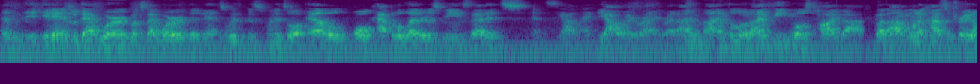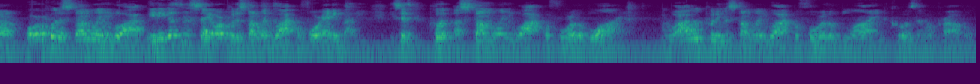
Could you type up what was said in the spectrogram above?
And it, it ends with that word. What's that word that it ends with? Because when it's all L, all capital letters, means that it's It's Yahweh. Yahweh, right, right. I'm, I'm the Lord. I'm the Most High God. But I'm going to concentrate on, or put a stumbling block. And he doesn't say, or put a stumbling block before anybody. He says, put a stumbling block before the blind. Why would putting a stumbling block before the blind cause them a problem?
